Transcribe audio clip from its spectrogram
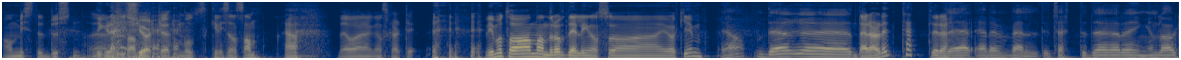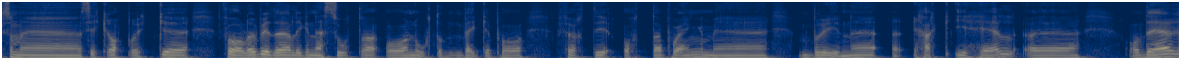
Han mistet bussen. De Eh, glemte han. kjørte mot Kristiansand. Ja. Det var ganske artig. Vi må ta den andre avdelingen også, Joakim. ja der, eh, Der er det tettere. der er det veldig tette. Der er det ingen lag som er sikra opprykk. Eh, Foreløpig der ligger Ness Sotra og Notodden begge på 48 poeng med Bryne eh, hakk i hæl. Og der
